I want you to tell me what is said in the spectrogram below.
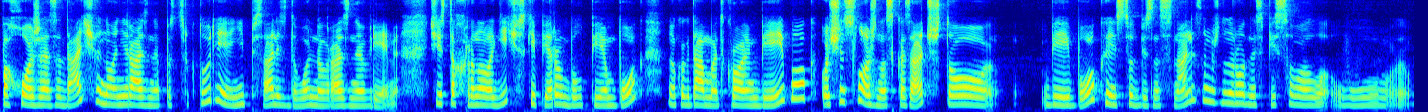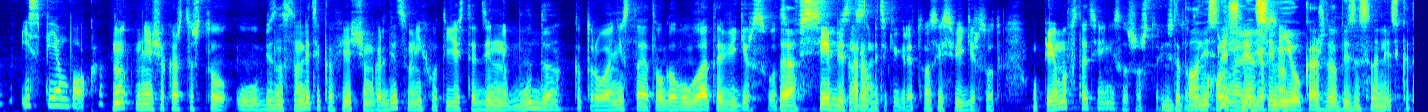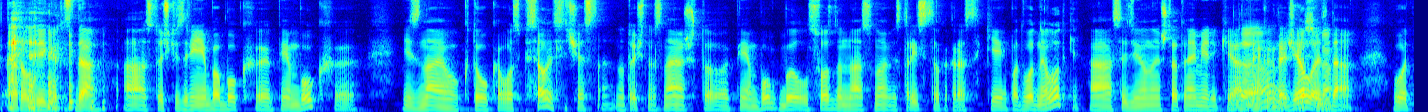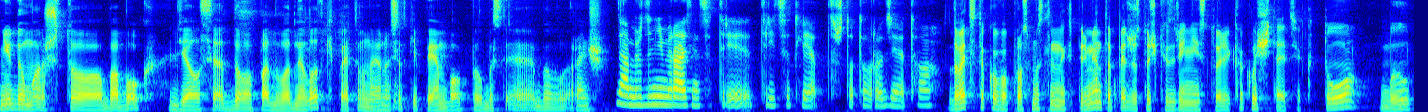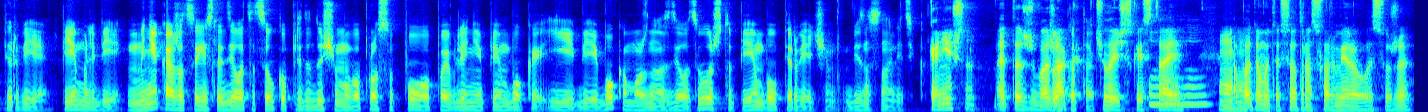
похожая задача, но они разные по структуре, и они писались довольно в разное время. Чисто хронологически первым был PMBOK, но когда мы откроем BA-бок, очень сложно сказать, что BA-бок Институт бизнес-анализа международный списывал у, из PMBOK. Ну, мне еще кажется, что у бизнес-аналитиков есть чем гордиться. У них вот есть отдельный Будда, которого они ставят во главу угла, это Вигерс. Вот да. все бизнес-аналитики говорят, у нас есть Вигерс. Вот у ПМ, кстати, я не слышал, что есть. Дополнительный член семьи у каждого бизнес-аналитика, это Карл Вигерс, да. А с точки зрения бабок PMBOK, э, не знаю, кто у кого списал, если честно, но точно знаю, что PMBOK был создан на основе строительства как раз-таки подводной лодки а Соединенные Штаты Америки. Да, когда делалось, себя. да. Вот, не думаю, что Бабок делался до подводной лодки, поэтому, наверное, все-таки PMBOK был, быстрее, был раньше. Да, между ними разница 3, 30 лет, что-то вроде этого. Давайте такой вопрос, мысленный эксперимент, опять же, с точки зрения истории. Как вы считаете, кто был первее, PM или BA? Мне кажется, если делать отсылку к предыдущему вопросу по появлению PMBOK и BA-бока, можно сделать вывод, что PM был первее, чем бизнес-аналитик. Конечно, это же вожак человеческой стаи, угу. а потом это все трансформировалось уже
